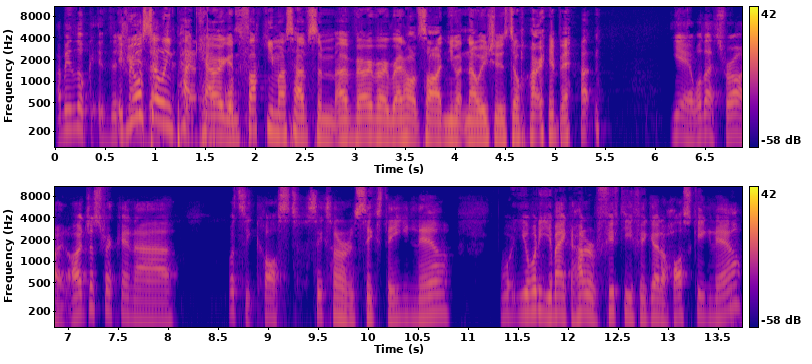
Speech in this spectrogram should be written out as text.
I mean, look. The if you're selling Pat Carrigan, fuck, you must have some a very, very red hot side and you got no issues to worry about. Yeah, well, that's right. I just reckon. Uh, what's he cost? Six hundred and sixteen now. What, you, what do you make? One hundred fifty if you go to Hosking now.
